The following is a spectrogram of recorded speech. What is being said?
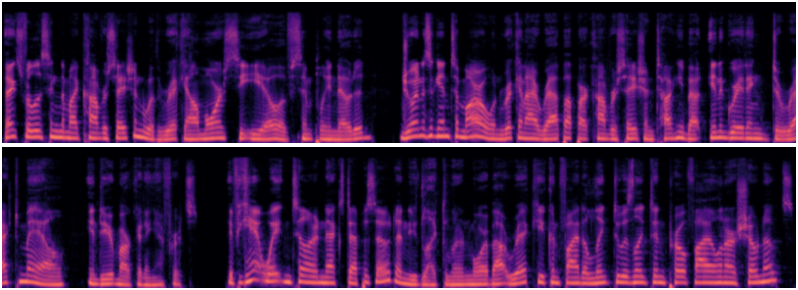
Thanks for listening to my conversation with Rick Elmore, CEO of Simply Noted. Join us again tomorrow when Rick and I wrap up our conversation talking about integrating direct mail into your marketing efforts. If you can't wait until our next episode and you'd like to learn more about Rick, you can find a link to his LinkedIn profile in our show notes.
